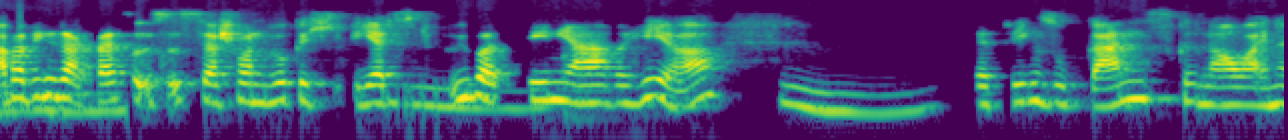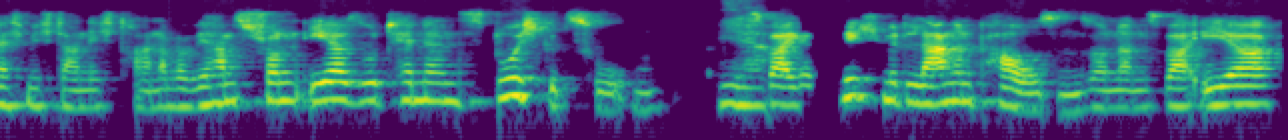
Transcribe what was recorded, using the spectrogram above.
Aber wie gesagt, weißt du, es ist ja schon wirklich jetzt mhm. über zehn Jahre her. Mhm. Deswegen so ganz genau erinnere ich mich da nicht dran. Aber wir haben es schon eher so Tendenz durchgezogen. Ja. Es war jetzt nicht mit langen Pausen, sondern es war eher,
